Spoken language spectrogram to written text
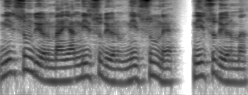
Nilsun diyorum ben yani Nilsu diyorum. Nilsun ne? Nilsu diyorum ben.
